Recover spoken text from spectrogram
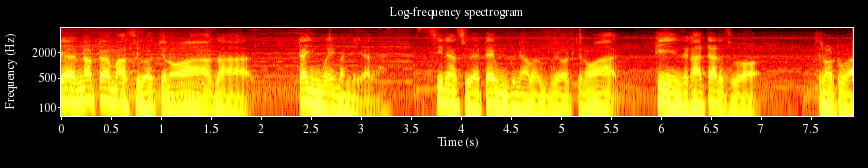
တဲ့နောက်တက်မှဆိုတော့ကျွန်တော်ကဒါတိုက်မှုအိမ်မှာနေရတာစီတန်ဆိုရတိုက်မှုဘနာပဲပြီးတော့ကျွန်တော်ကကရင်စကားတက်တယ်ဆိုတော့ကျွန်တော်တို့က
